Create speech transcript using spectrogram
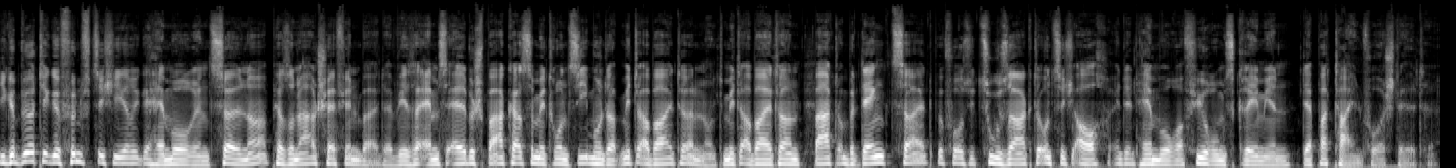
Die gebürtige 50-jährige Hemmorin Zöllner, Personalchefin bei der Weser Ems Elbe Sparkasse mit rund 700 Mitarbeitern und Mitarbeitern, bat um Bedenkzeit, bevor sie zusagte und sich auch in den Hemmorer Führungsgremien der Parteien vorstellte.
